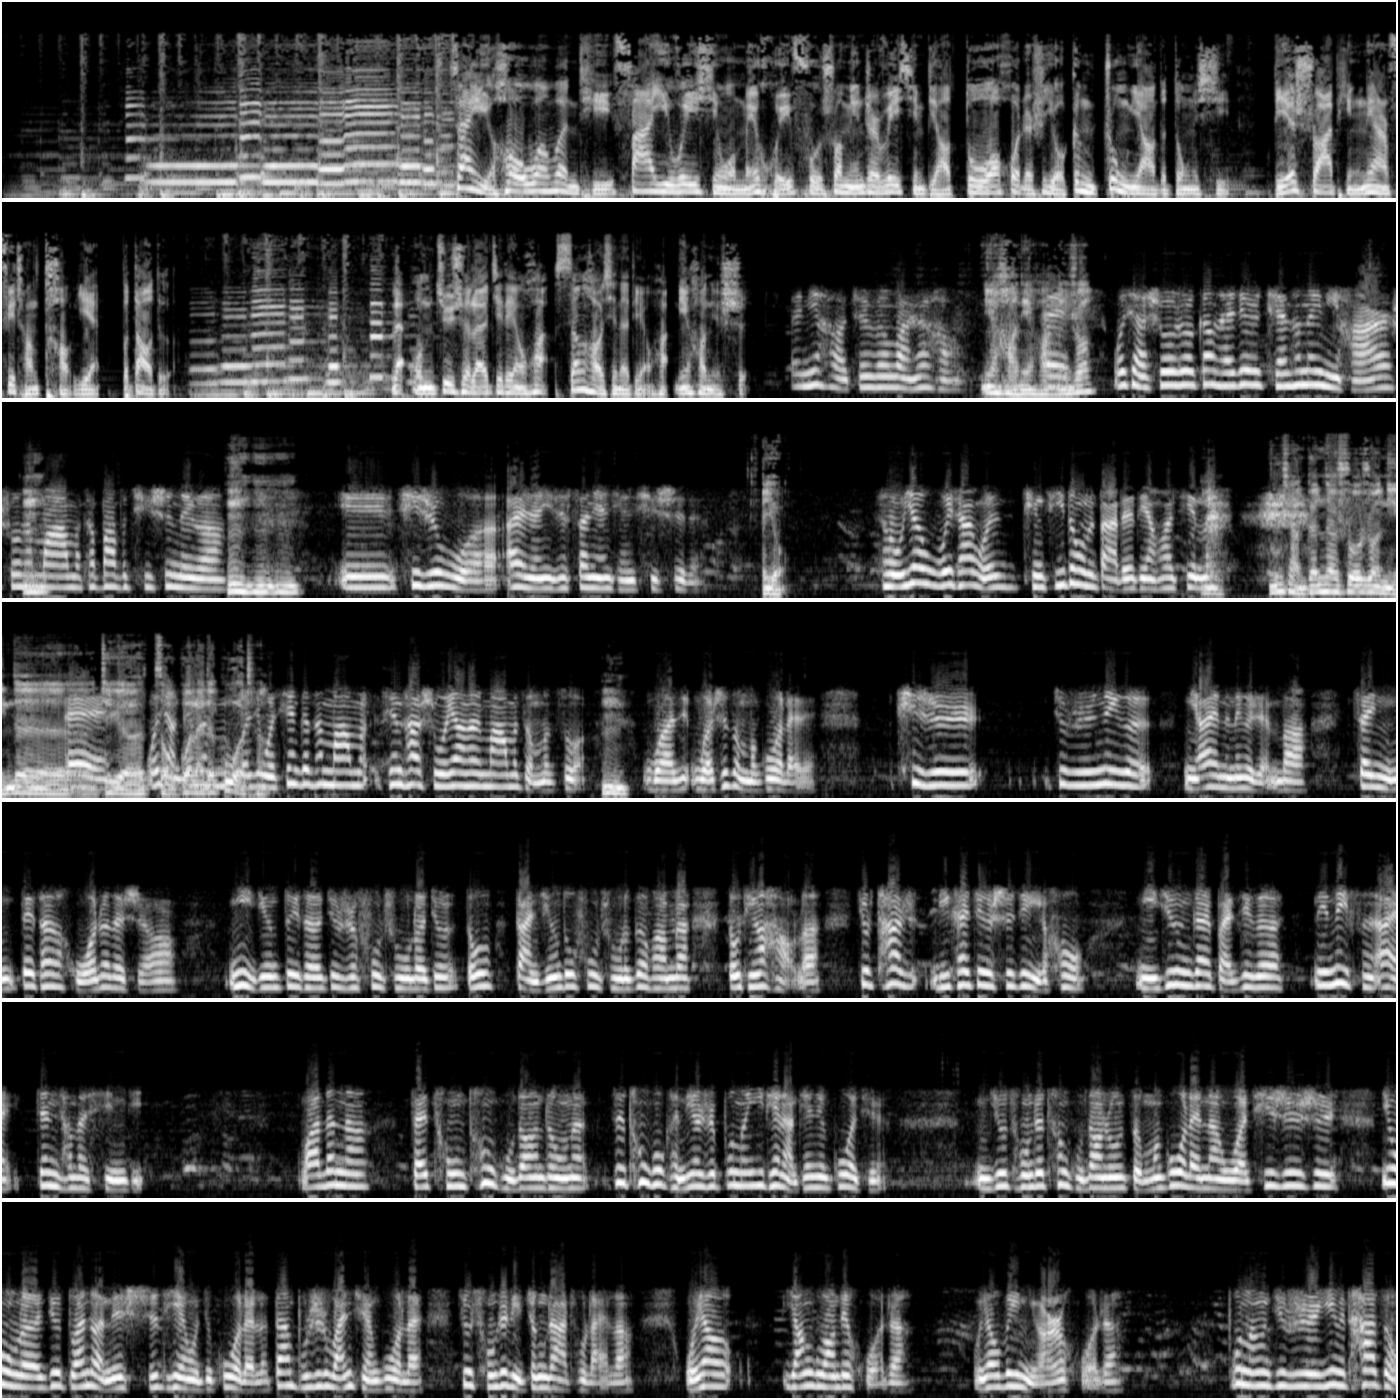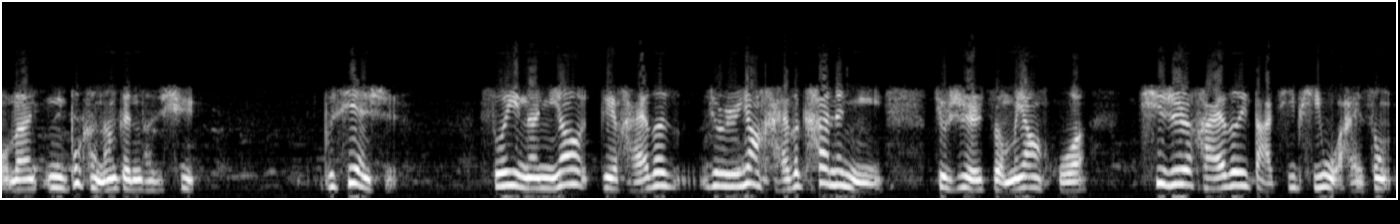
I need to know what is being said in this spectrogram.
在以后问问题发一微信我没回复，说明这微信比较多，或者是有更重要的东西，别刷屏，那样非常讨厌，不道德。来，我们继续来接电话，三号线的电话。你好，女士。哎，你好，陈峰，晚上好。你好，你好，哎您说。我想说说刚才就是前头那女孩说她嗯妈妈、她爸爸去世那个。嗯嗯嗯。呃，其实我爱人也是三年前去世的。哎呦，我要不为啥我挺激动的打这个电话进来？您想跟他说说您的哎，这个走过来的过程我？我先跟他妈妈，先他说让他妈妈怎么做。嗯我我是怎么过来的？其实，就是那个你爱的那个人吧，在你在他活着的时候，你已经对他就是付出了，就是都感情都付出了，各方面都挺好了。就是他离开这个世界以后，你就应该把这个那那份爱珍藏在心底。完了呢，在从痛苦当中呢，这痛苦肯定是不能一天两天就过去。你就从这痛苦当中怎么过来呢？我其实是用了就短短的十天我就过来了，但不是完全过来，就从这里挣扎出来了。我要阳光的活着，我要为女儿活着，不能就是因为他走了，你不可能跟他去，不现实。所以呢，你要给孩子，就是让孩子看着你，就是怎么样活。其实孩子打击比我还重，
